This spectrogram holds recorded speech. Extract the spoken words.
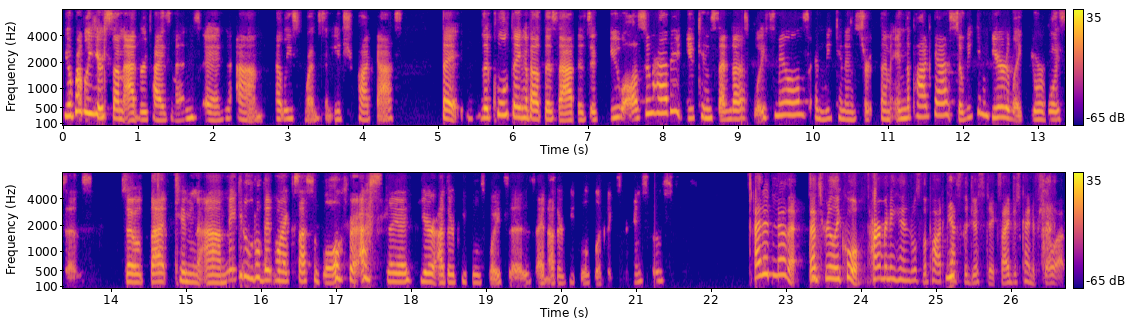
you'll probably hear some advertisements in um, at least once in each podcast. But the cool thing about this app is if you also have it, you can send us voicemails and we can insert them in the podcast so we can hear like your voices. So that can um, make it a little bit more accessible for us to hear other people's voices and other people's lived experiences. I didn't know that. That's really cool. Harmony handles the podcast yeah. logistics. I just kind of show up.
